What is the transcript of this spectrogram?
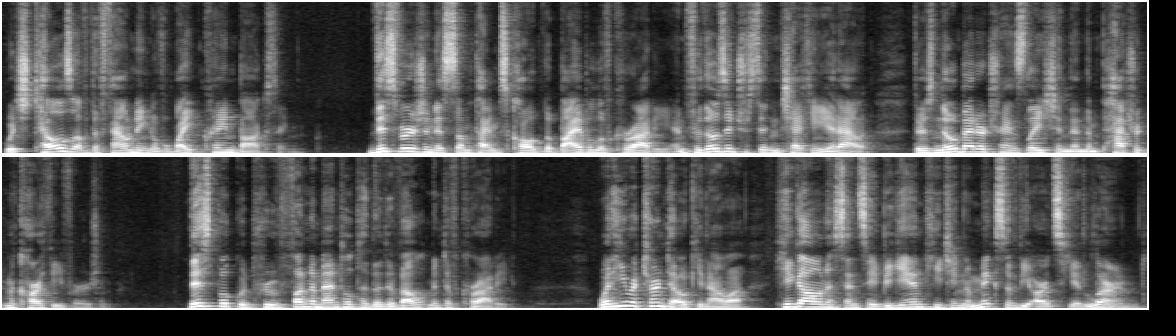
which tells of the founding of White Crane Boxing. This version is sometimes called the Bible of Karate, and for those interested in checking it out, there's no better translation than the Patrick McCarthy version. This book would prove fundamental to the development of karate. When he returned to Okinawa, Higaonna sensei began teaching a mix of the arts he had learned,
